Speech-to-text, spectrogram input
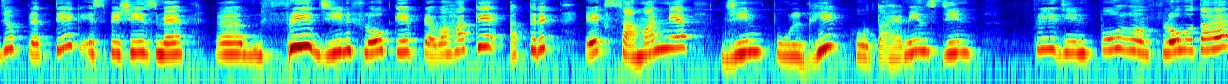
जो प्रत्येक स्पीशीज में फ्री जीन फ्लो के प्रवाह के अतिरिक्त एक सामान्य जीन पूल भी होता है। Means gene free gene flow होता है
